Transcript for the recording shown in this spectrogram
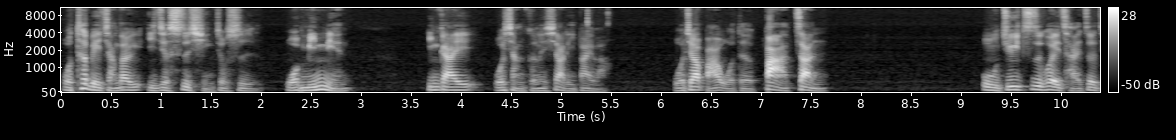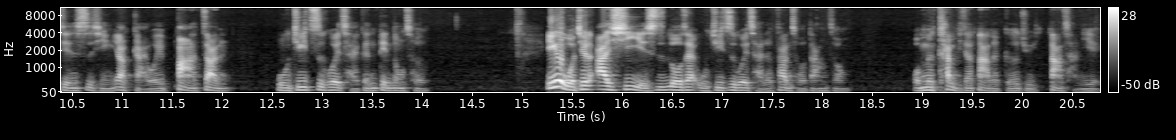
我特别讲到一件事情，就是。我明年应该，我想可能下礼拜吧，我就要把我的霸占五 G 智慧财这件事情，要改为霸占五 G 智慧财跟电动车，因为我觉得 IC 也是落在五 G 智慧财的范畴当中。我们看比较大的格局，大产业，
